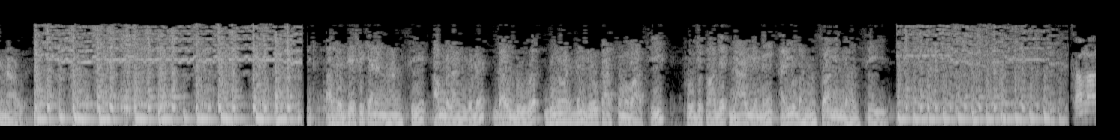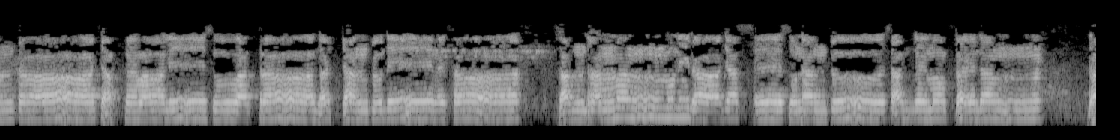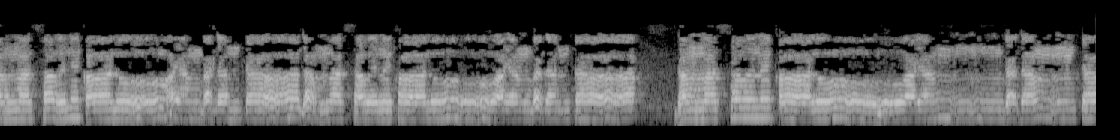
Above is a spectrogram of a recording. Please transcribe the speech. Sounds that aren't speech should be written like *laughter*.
දේශනාව. අද දේශකයන්න් වහන්සේ අම්බලන්ගොඩ ගල්දුව ගුණවර්ධන යෝගාශ්‍රම වාසී පූජ්‍යපාද නාග්‍යමේ අරිය ධම්ම ස්වාමින් වහන්සේ. සමන්ත චක්කවාලේසු අත්‍රා ගච්ඡන්තු දේනසා සම්ධම්මං මුනි රාජස්ස සුනන්තු සංඝ මොක්ඛදං ධම්ම ශ්‍රවණ කාලෝ අයං බදන්තා ධම්ම ශ්‍රවණ කාලෝ අයං බදන්තා ධම්ම ශ්‍රවණ කාලෝ අයං බදන්තා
